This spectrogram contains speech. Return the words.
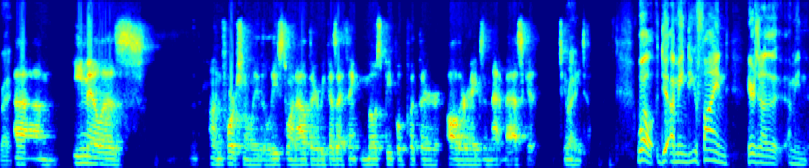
right, right. Um, email is unfortunately the least one out there because i think most people put their all their eggs in that basket too right. many times well, do, I mean, do you find here's another? I mean,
